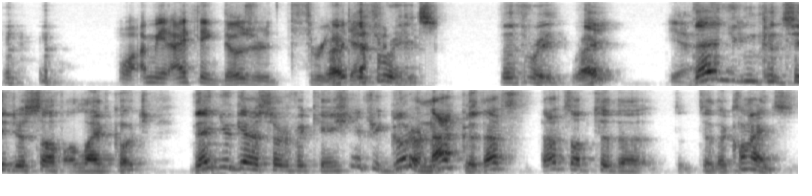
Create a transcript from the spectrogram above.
well, I mean, I think those are three right? The three. The three, right? Yeah. Then you can consider yourself a life coach. Then you get a certification. If you're good or not good, that's that's up to the to the clients,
